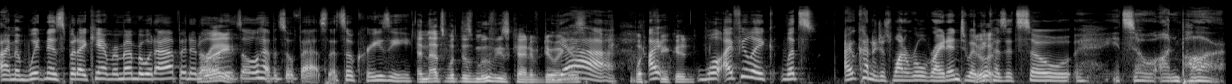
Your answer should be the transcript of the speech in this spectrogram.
I'm a witness, but I can't remember what happened and all Right. it's all happened so fast. That's so crazy. and that's what this movie's kind of doing yeah. is what if I, you could Well, I feel like let's. I kind of just want to roll right into it Do it. because it's so it's so on par.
